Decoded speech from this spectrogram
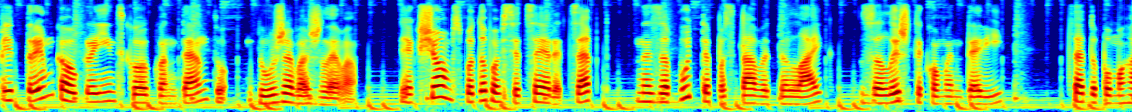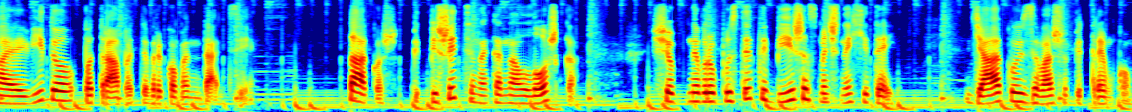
підтримка українського контенту дуже важлива. Якщо вам сподобався цей рецепт, не забудьте поставити лайк, залиште коментарі. Це допомагає відео потрапити в рекомендації. Також підпишіться на канал Ложка, щоб не пропустити більше смачних ідей. Дякую за вашу підтримку.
